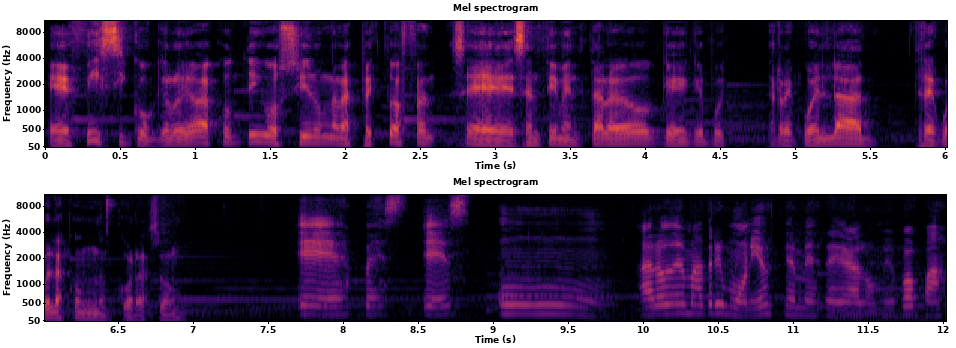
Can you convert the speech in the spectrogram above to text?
eh, físico que lo llevas contigo, sino en el aspecto eh, sentimental, algo que, que, pues, recuerda, recuerdas con el corazón. Eh, pues es un aro de matrimonio que me regaló mi papá.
